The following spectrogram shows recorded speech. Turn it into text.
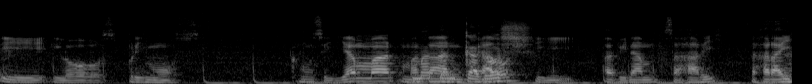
Y los primos. ¿Cómo se llaman? Matan Matan Kadosh. Y Aviram Sahari. Saharai.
